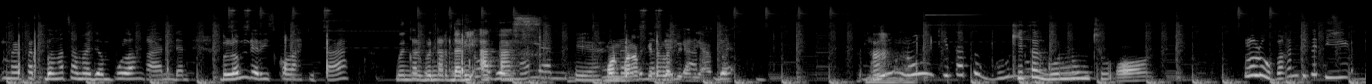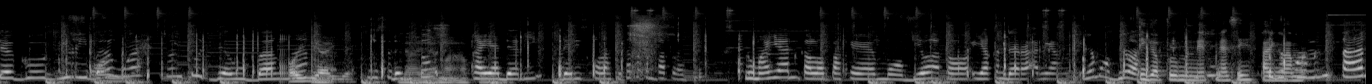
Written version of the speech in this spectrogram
mepet banget sama jam pulang kan dan belum dari sekolah kita Bener-bener dari atas. Iya. mohon maaf kita lebih dari at- atas? Gunung, kita tuh gunung. Kita gunung, cu. oh Lo lupa kan kita di Dago Giri bawah, coy itu jauh banget. oh iya iya Terus udah ya, gitu ya maaf kayak dari dari sekolah kita ke tempat les tuh lumayan kalau pakai mobil atau ya kendaraan yang ya mobil lah 30 menit nggak sih paling 30 lama? menitan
